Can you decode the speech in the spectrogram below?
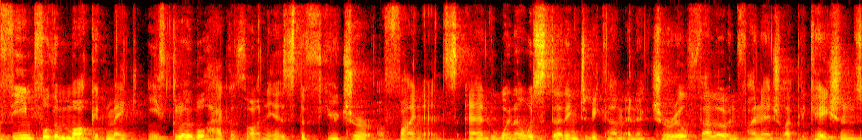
theme for the Market Make ETH Global Hackathon is the future of finance. And when I was studying to become an actuarial fellow in financial applications,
